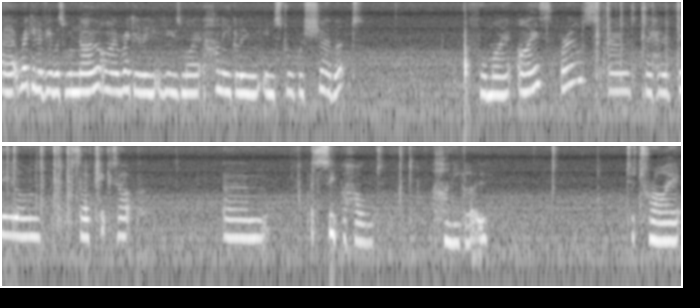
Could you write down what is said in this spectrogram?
Uh, regular viewers will know I regularly use my honey glue in strawberry sherbet for my eyes brows, and they had a deal on, so I've picked up um, a super hold honey glue to try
